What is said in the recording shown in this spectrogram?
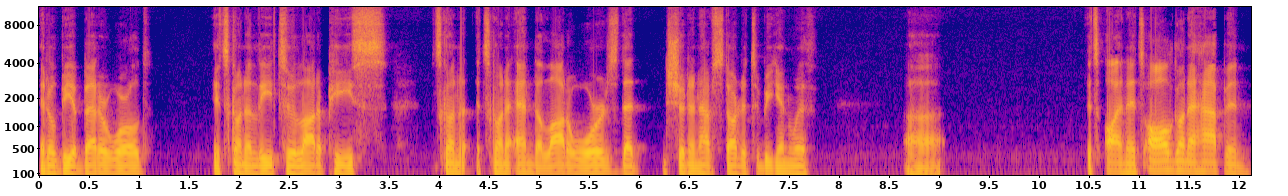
It'll be a better world. It's going to lead to a lot of peace. It's to it's to end a lot of wars that shouldn't have started to begin with. Uh, it's and it's all going to happen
